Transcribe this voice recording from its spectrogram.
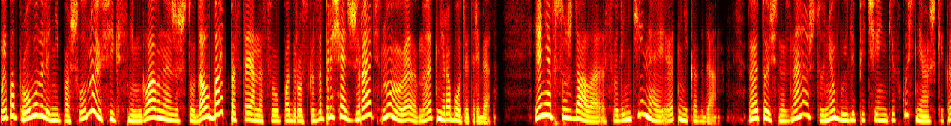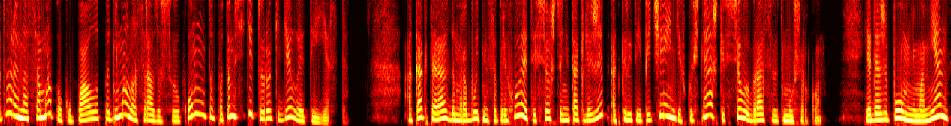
Мы попробовали, не пошло, ну и фиг с ним. Главное же что, долбать постоянно своего подростка, запрещать жрать, ну, э, ну это не работает, ребят. Я не обсуждала с Валентиной это никогда. Но я точно знаю, что у нее были печеньки, вкусняшки, которые она сама покупала, поднимала сразу в свою комнату, потом сидит, уроки делает и ест. А как-то раз домработница приходит, и все, что не так лежит, открытые печеньки, вкусняшки, все выбрасывают в мусорку. Я даже помню момент,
